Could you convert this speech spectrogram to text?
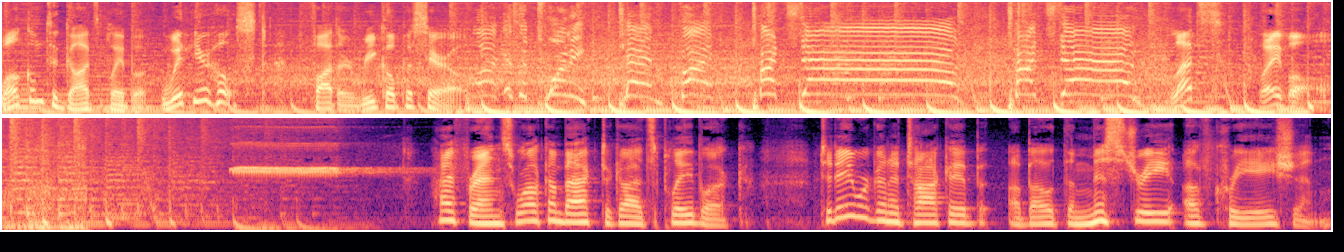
Welcome to God's Playbook with your host, Father Rico Passero. Lock at the 20, 10, 5, touchdown! Touchdown! Let's play ball. Hi, friends. Welcome back to God's Playbook. Today we're going to talk ab- about the mystery of creation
